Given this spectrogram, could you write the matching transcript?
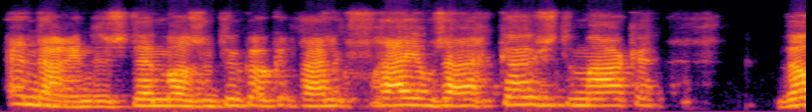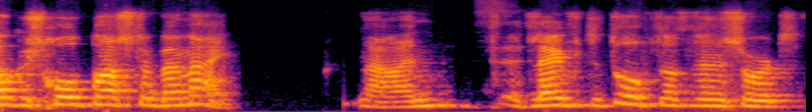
En daarin, de student was natuurlijk ook uiteindelijk vrij om zijn eigen keuze te maken. Welke school past er bij mij? Nou, en het levert het op dat we een soort.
